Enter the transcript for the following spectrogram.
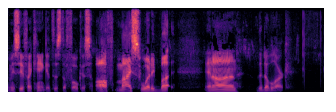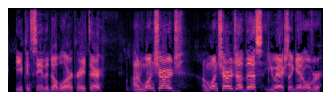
Let me see if I can't get this to focus off my sweaty butt and on the double arc. You can see the double arc right there. On one charge, on one charge of this, you actually get over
